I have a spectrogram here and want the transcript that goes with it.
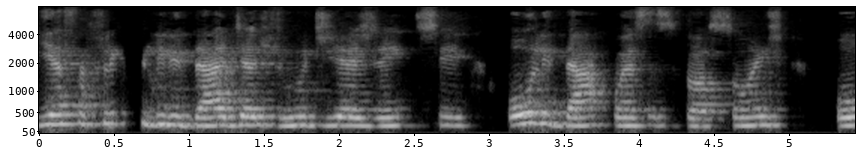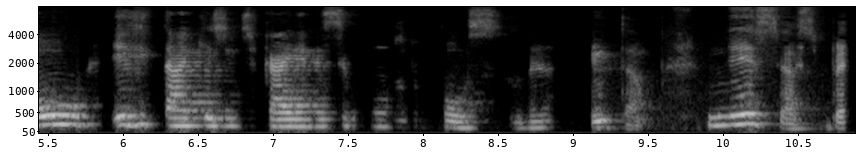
e essa flexibilidade ajude a gente ou lidar com essas situações ou evitar que a gente caia nesse fundo do poço, né? Então, nesse aspecto,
